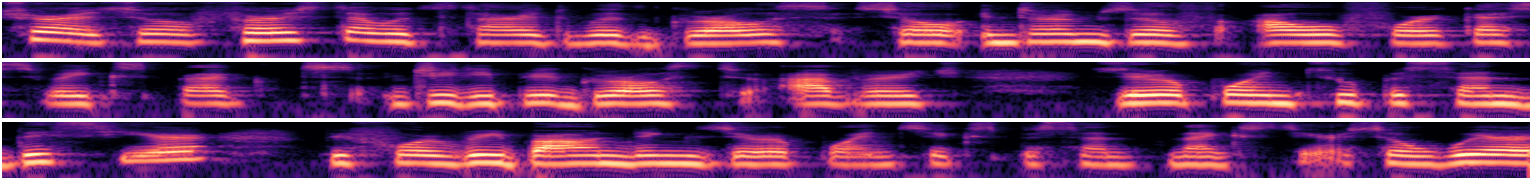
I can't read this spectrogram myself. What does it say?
Sure. So first, I would start with growth. So in terms of our forecast, we expect GDP growth to average 0.2% this year before rebounding 0.6% next year. So we're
